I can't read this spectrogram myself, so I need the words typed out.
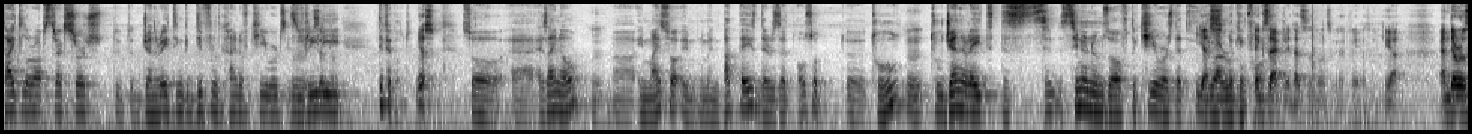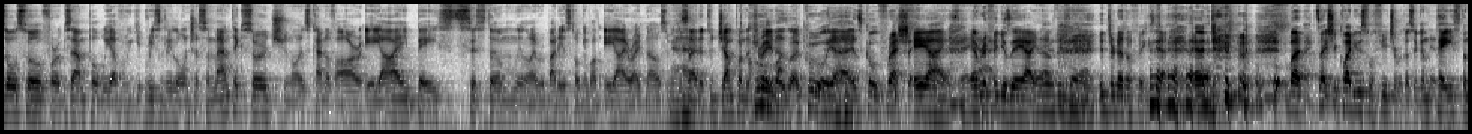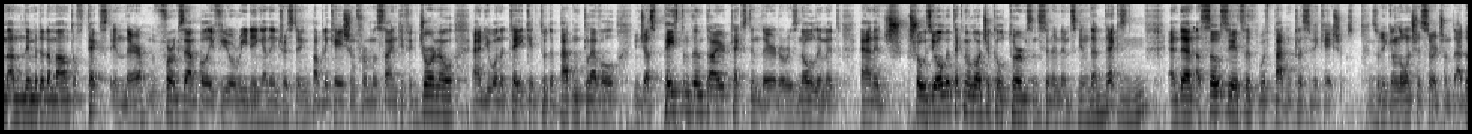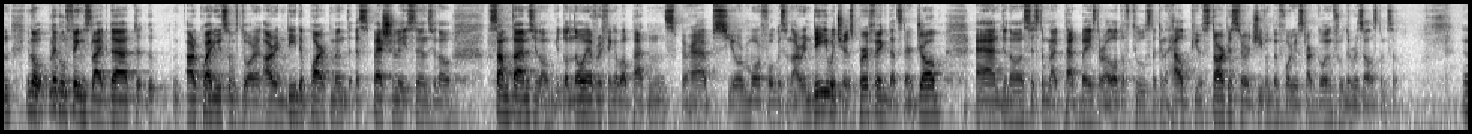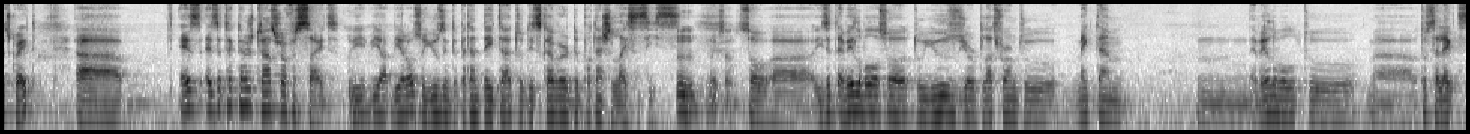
title or abstract search, to, to generating different kind of keywords is Mm, really exactly. difficult. yes, So uh, as I know, Mm. uh, in my so in, in Patbase there is a also tool Mm. to generate the syn- synonyms of the keywords that Yes, you are looking for. Exactly, that's, that's exactly. Yeah. And there is also, for example, we have re- recently launched a semantic search. You know, it's kind of our AI-based system. You know, everybody is talking about AI right now, so we decided to jump on the Cool train as well. Cool, yeah, it's cool, fresh AI. Yes, AI. Everything is AI now. Everything's AI. Internet of Things, yeah. and but it's actually quite a useful feature because you can Yes. paste an unlimited amount of text in there. For example, if you're reading an interesting publication from a scientific journal and you want to take it to the patent level, you just paste in the entire text in there. There is no limit, and it sh- shows you all the technological terms and synonyms in that mm-hmm. text, and then associates it with patent classifications. So mm-hmm. you can launch a search on that, and you know little things like that th- th- are quite useful to our R and D department, especially since you know sometimes you know you don't know everything about patents perhaps you're more focused on r&d which is perfect that's their job and you know a system like patbase there are a lot of tools that can help you start a search even before you start going through the results themselves That's great. Uh, as, as a technology transfer of a site, we, we, are, we are also using the patent data to discover the potential licensees. mm-hmm. makes sense So, uh, is it available also to use your platform to make them mm, available to uh, to select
